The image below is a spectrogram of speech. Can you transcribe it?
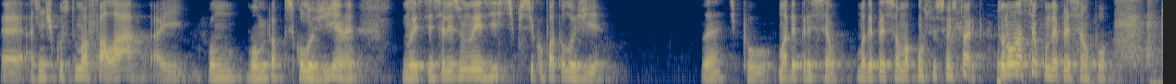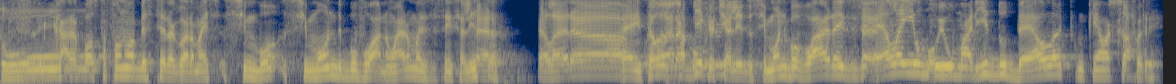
É, a gente costuma falar, aí vamos, vamos para psicologia, né? No existencialismo não existe psicopatologia, né? Tipo, uma depressão. Uma depressão é uma construção histórica. Tu não nasceu com depressão, pô. Tu... Cara, eu posso estar falando uma besteira agora, mas Simone de Beauvoir não era uma existencialista? Era. Ela era. É, então eu sabia que eu tinha lido. Simone Beauvoir é. ela e o, e o, marido dela, com quem ela Sartre.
